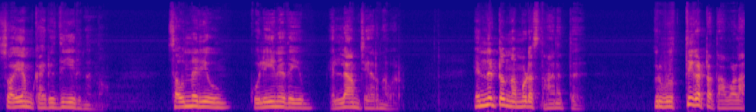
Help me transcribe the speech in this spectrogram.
സ്വയം കരുതിയിരുന്നെന്നു. സൗന്ദര്യവും കുലീനതയും എല്ലാം ചേർന്നവർ. എന്നിട്ടും നമ്മുടെ സ്ഥാനത്ത് ഒരു വൃത്തികെട്ട തവള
